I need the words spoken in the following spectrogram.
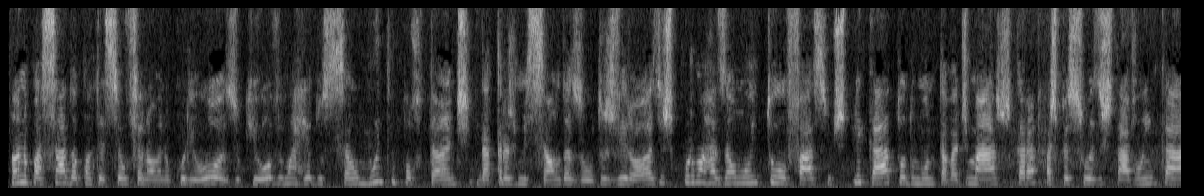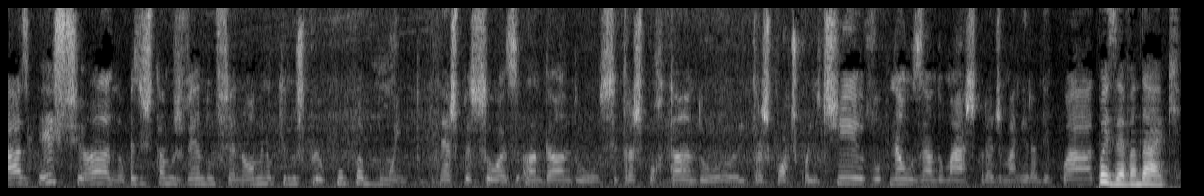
Ano passado aconteceu um fenômeno curioso que houve uma redução muito importante da transmissão das outras viroses por uma razão muito fácil de explicar. Todo mundo estava de máscara, as pessoas estavam em casa. Este ano nós estamos vendo um fenômeno que nos preocupa muito. Né? As pessoas andando, se transportando em transporte coletivo, não usando máscara de maneira adequada. Pois é, Vandak.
